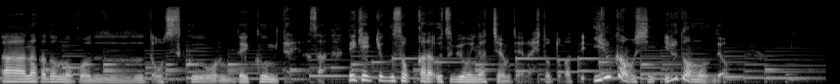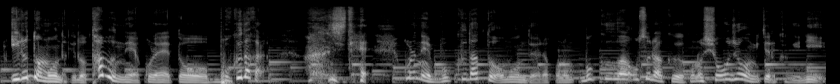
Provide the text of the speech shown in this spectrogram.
あなんかどんどんこうずーっと落ち着くんでいくみたいなさ。で、結局そこからうつ病になっちゃうみたいな人とかっているかもしん、いると思うんだよ。いると思うんだけど、多分ね、これ、えっと、僕だから。マジで。これね、僕だと思うんだよね。この、僕はおそらく、この症状を見てる限り、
